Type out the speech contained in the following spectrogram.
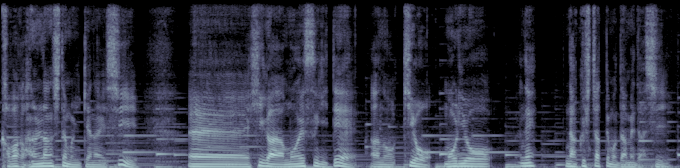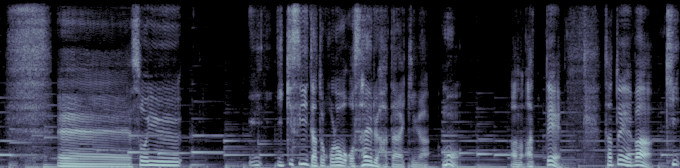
川が氾濫してもいけないしえー、火が燃えすぎてあの木を森をねなくしちゃってもダメだし、えー、そういう行き過ぎたところを抑える働きがもうあのあって例えば木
